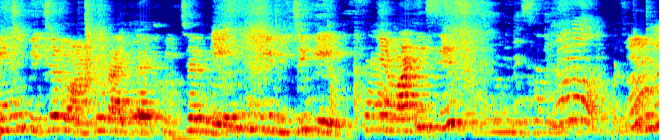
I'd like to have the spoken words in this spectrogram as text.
which teacher want to write that picture name? Okay, which game? Okay, what is this? Hmm?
